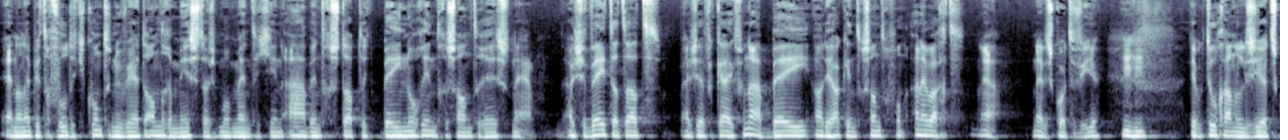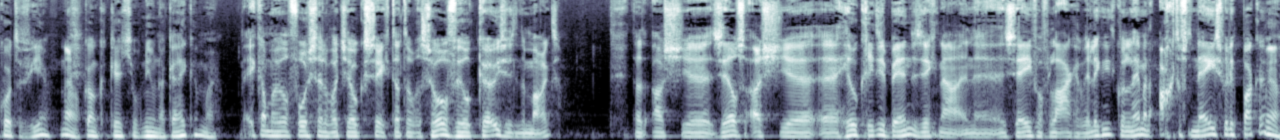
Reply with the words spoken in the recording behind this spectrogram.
En dan heb je het gevoel dat je continu weer het andere mist. Als op het moment dat je in A bent gestapt, dat B nog interessanter is. Nou ja, als je weet dat dat, als je even kijkt van, nou, B, oh, die had ik interessant gevonden. Ah nee, wacht. Ja, nee, dat is korte 4. Mhm. Die heb ik toen geanalyseerd, scorte 4. Nou, kan ik een keertje opnieuw naar kijken, maar... Ik kan me wel voorstellen wat je ook zegt, dat er zoveel keuze is in de markt. Dat als je, zelfs als je eh, heel kritisch bent, zegt nou een, eh, een 7 of lager wil ik niet, ik wil alleen maar een 8 of 9 wil ik pakken. Ja.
